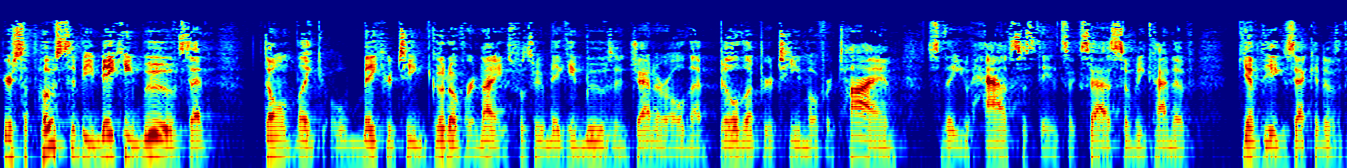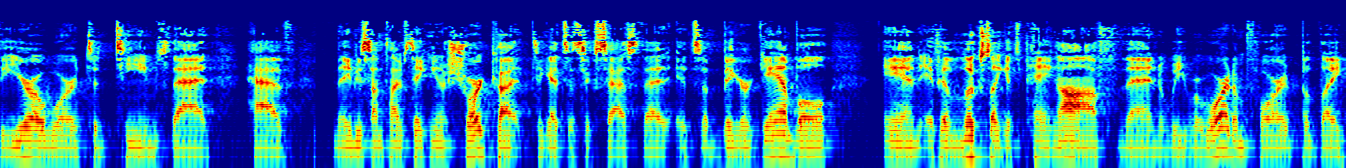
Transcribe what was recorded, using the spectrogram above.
you're supposed to be making moves that don't like make your team good overnight. You're supposed to be making moves in general that build up your team over time so that you have sustained success. So we kind of give the executive of the year award to teams that have maybe sometimes taking a shortcut to get to success that it's a bigger gamble. And if it looks like it's paying off, then we reward them for it. But like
